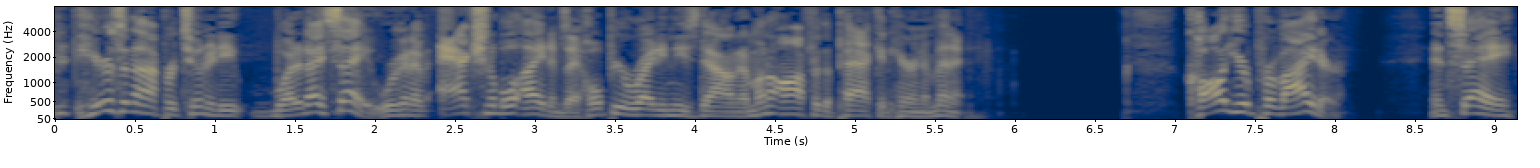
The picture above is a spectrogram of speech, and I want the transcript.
here's an opportunity. What did I say? We're going to have actionable items. I hope you're writing these down. I'm going to offer the packet here in a minute. Call your provider and say,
